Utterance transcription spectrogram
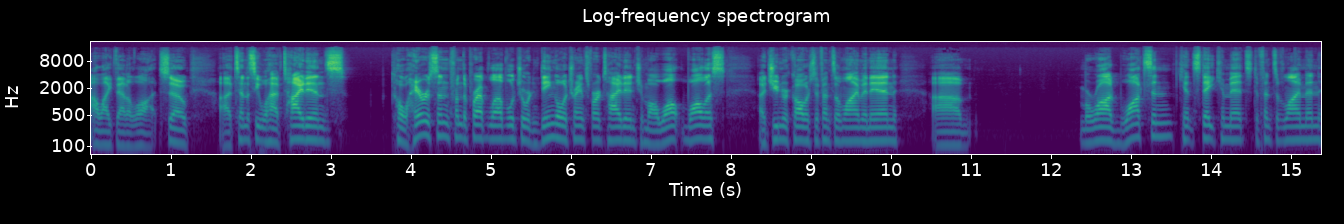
I like that a lot. So uh, Tennessee will have tight ends Cole Harrison from the prep level, Jordan Dingle, a transfer tight end, Jamal Wallace, a junior college defensive lineman in, um, Murad Watson, Kent State commits, defensive lineman.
